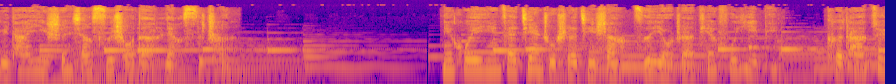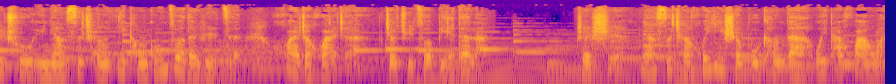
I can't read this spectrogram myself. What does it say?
与他一生相厮守的梁思成。林徽因在建筑设计上自有着天赋异禀，可她最初与梁思成一同工作的日子，画着画着就去做别的了。这时，梁思成会一声不吭地为她画完。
